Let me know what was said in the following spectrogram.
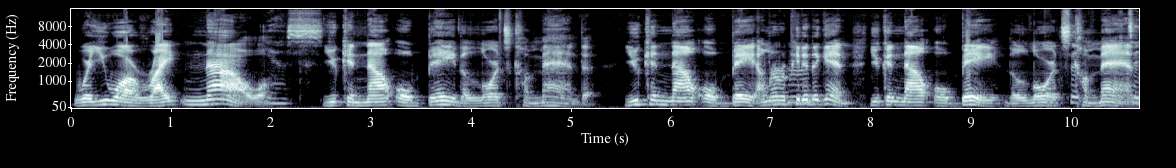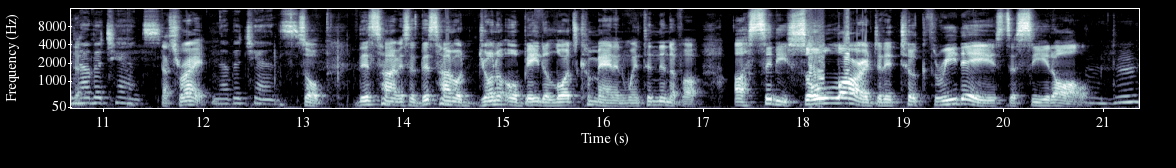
where you are right now, Yes. you can now obey the Lord's command. you can now obey. I'm going to repeat it mm-hmm. again. You can now obey the Lord's It's command. another chance. That's right. Another chance. So this time it says this time Jonah obeyed the Lord's command and went to Nineveh, a city so large that it took three days to see it all. Mm-hmm.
